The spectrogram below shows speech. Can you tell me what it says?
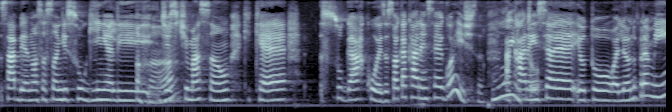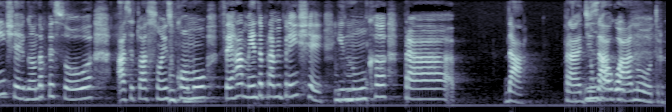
sabe, a nossa sanguessuguinha ali uhum. de estimação que quer sugar coisas. Só que a carência é egoísta. Muito. A carência é eu tô olhando para mim, enxergando a pessoa, as situações uhum. como ferramenta para me preencher e uhum. nunca para dar para desaguar no outro.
